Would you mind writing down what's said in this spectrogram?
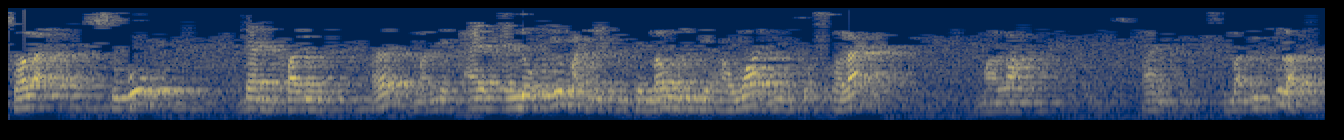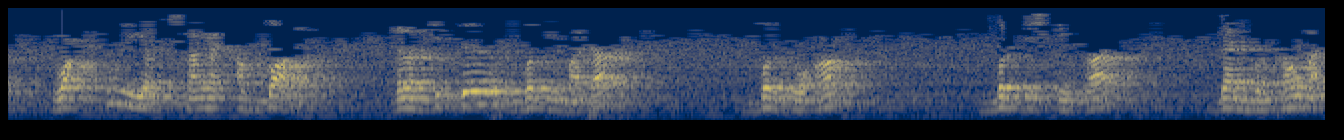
solat subuh dan paling ha, maknanya ayat elok dia maknanya kita bangun lebih awal untuk solat malam. Ha, sebab itulah waktu yang sangat afdal dalam kita beribadah, berdoa, beristighfar dan bertaubat.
